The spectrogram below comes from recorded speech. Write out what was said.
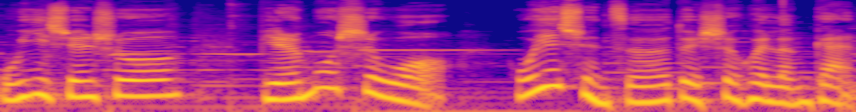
吴艺轩说：“别人漠视我，我也选择对社会冷感。”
